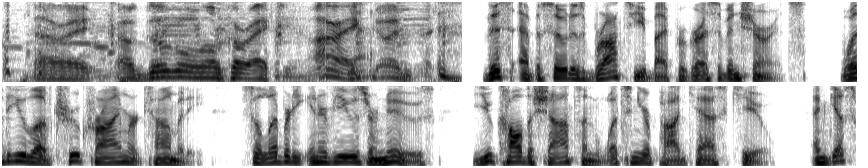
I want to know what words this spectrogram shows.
All right. Oh, Google will correct you. All right. Good. This episode is brought to you by Progressive Insurance. Whether you love true crime or comedy, celebrity interviews or news, you call the shots on what's in your podcast queue. And guess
